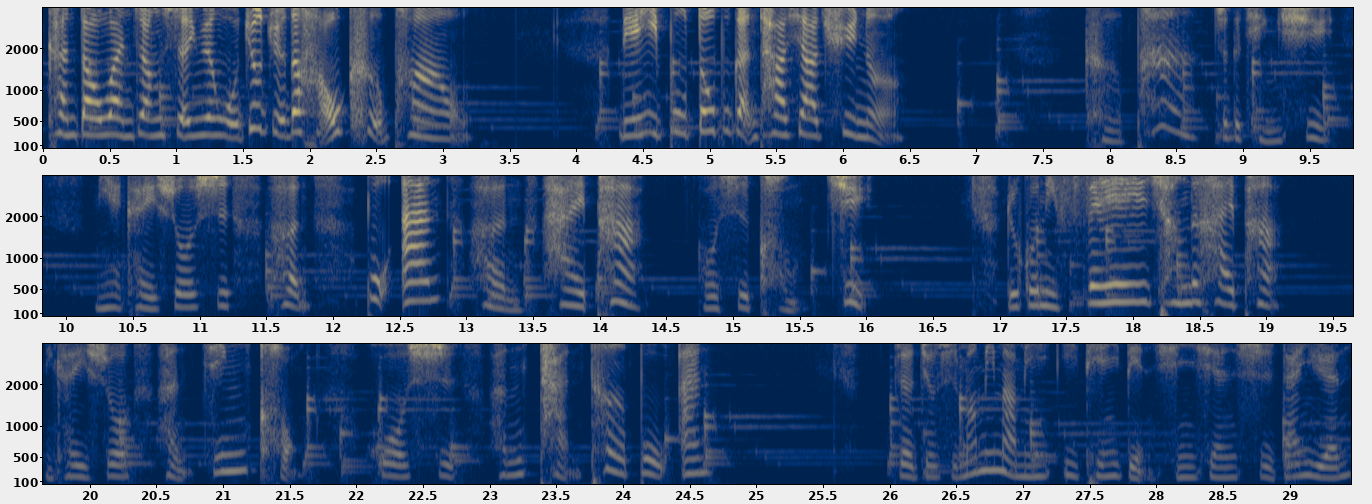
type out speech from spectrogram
看到万丈深渊，我就觉得好可怕哦，连一步都不敢踏下去呢。可怕这个情绪，你也可以说是很不安、很害怕，或是恐惧。如果你非常的害怕，你可以说很惊恐，或是很忐忑不安。这就是猫咪妈咪一天一点新鲜事单元。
